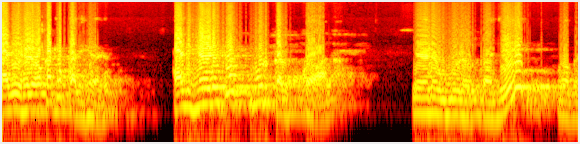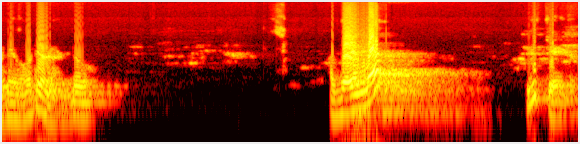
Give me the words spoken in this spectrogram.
పదిహేడు ఒకటి పదిహేడు. పదిహేడుకు మూడు కలుపుకోవాలి. ఏడు మూడు పది ఒకటి ఒకటి రెండు. అర్థమైందా ఇది చేయడం.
